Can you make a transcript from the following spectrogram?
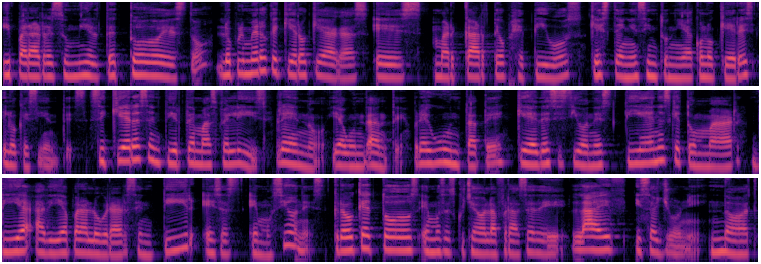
Y para resumirte todo esto, lo primero que quiero que hagas es marcarte objetivos que estén en sintonía con lo que eres y lo que sientes. Si quieres sentirte más feliz, pleno y abundante, pregúntate qué decisiones tienes que tomar día a día para lograr sentir esas emociones. Creo que todos hemos escuchado la frase de Life is a journey, not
